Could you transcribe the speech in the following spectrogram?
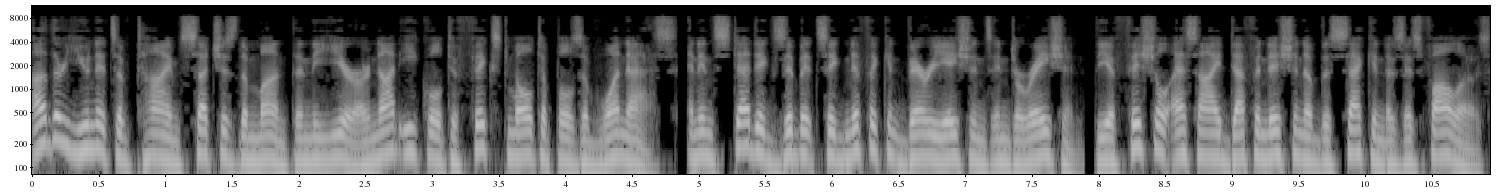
Other units of time such as the month and the year are not equal to fixed multiples of 1s, and instead exhibit significant variations in duration. The official SI definition of the second is as follows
